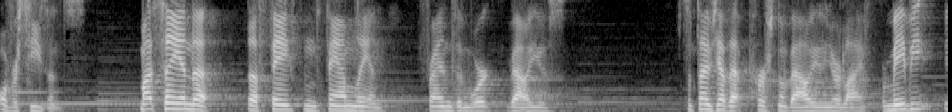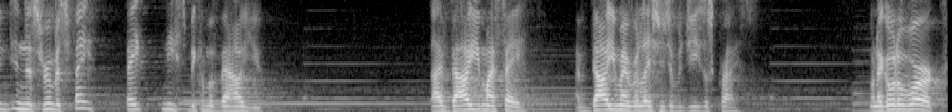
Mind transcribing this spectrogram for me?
over seasons. I'm not saying the, the faith and family and friends and work values. Sometimes you have that personal value in your life. Or maybe in, in this room, it's faith. Faith needs to become a value. I value my faith. I value my relationship with Jesus Christ. When I go to work,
